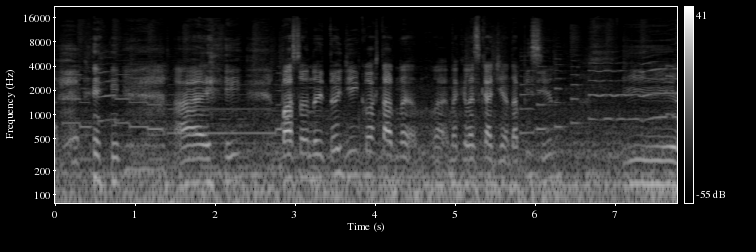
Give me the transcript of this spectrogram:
Aí passou a noite todinha encostado na, na, naquela escadinha da piscina. E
